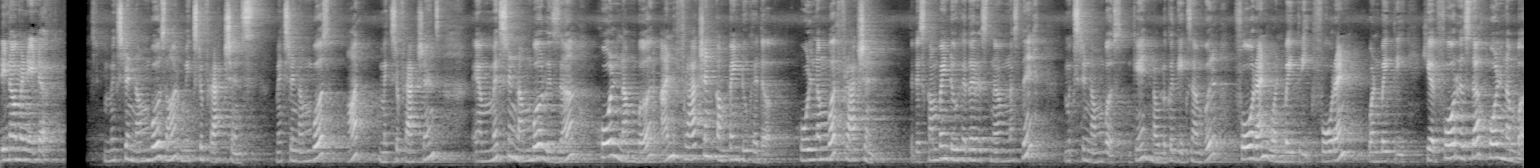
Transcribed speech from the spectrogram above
denominator. Mixed numbers are mixed fractions. Mixed numbers are mixed fractions. A mixed number is a whole number and fraction combined together. Whole number fraction. That is combined together is known as the mixed numbers. Okay now look at the example. 4 and 1 by 3 4 and 1 by 3 here 4 is the whole number.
